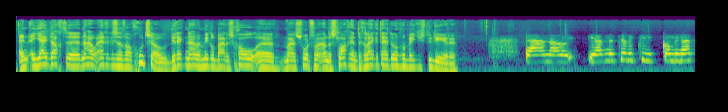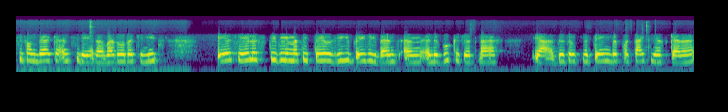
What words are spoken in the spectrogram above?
En, en jij dacht, eh, nou eigenlijk is dat wel goed zo. Direct na mijn middelbare school, eh, maar een soort van aan de slag... en tegelijkertijd ook nog een beetje studeren. Ja, nou, je hebt natuurlijk die combinatie van werken en studeren, waardoor dat je niet eerst je hele studie met die theorie bezig bent en in de boeken zit, maar ja, dus ook meteen de praktijk leert kennen.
